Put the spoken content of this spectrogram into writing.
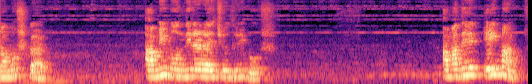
নমস্কার, আমি মন্দিরা রায় চৌধুরী বোস। আমাদের এই মাত্র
